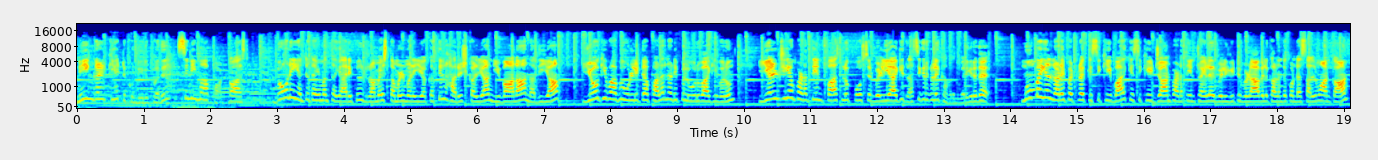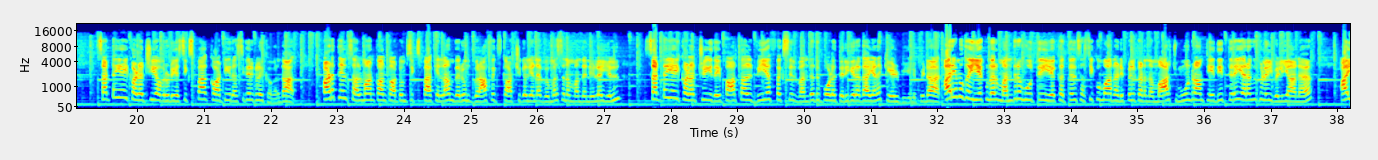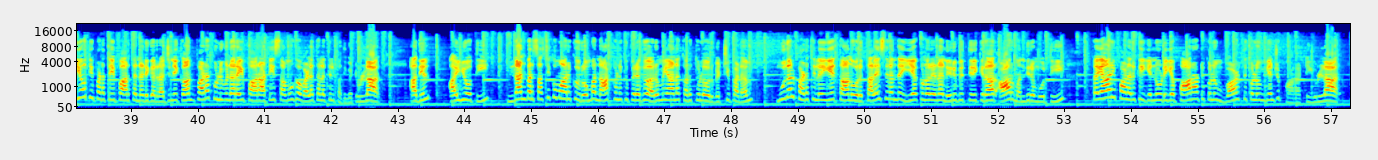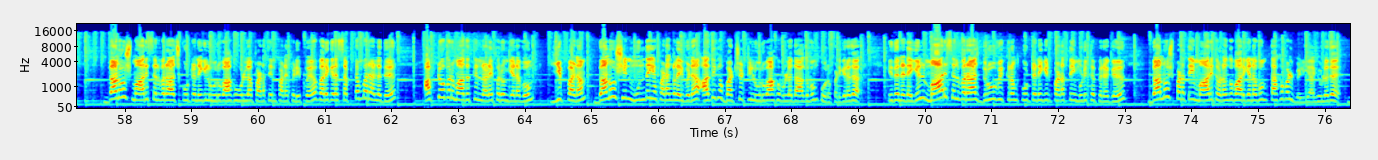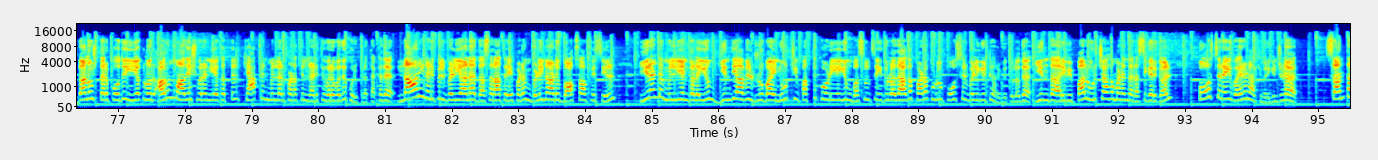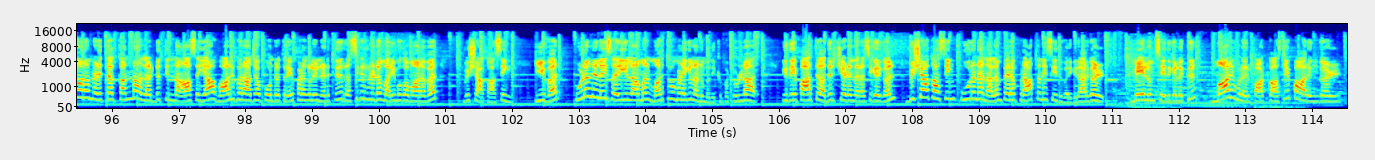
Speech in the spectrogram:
நீங்கள் கேட்டுக்கொண்டிருப்பது cinema podcast. Dhoni entertainment தயாரிப்பில் ரமேஷ் தமிழ்மணி இயக்கத்தில் ஹரிஷ் கல்யாண் இவானா நதியா யோகி பாபு உள்ளிட்ட பலர் நடிப்பில் உருவாகி வரும் எல்ஜிஎம் படத்தின் ஃபர்ஸ்ட் லுக் போஸ்டர் வெளியாகி ரசிகர்களை கவர்ந்து வருகிறது. மும்பையில் நடைபெற்ற கிசிகி பாய் கிசிக்கி ஜான் படத்தின் ட்ரெய்லர் வெளியீட்டு விழாவில் கலந்து கொண்ட சல்மான் கான் சட்டையை கழற்றி அவருடைய சிக்ஸ் பேக் காட்டி ரசிகர்களை கவர்ந்தார். படத்தில் சல்மான் கான் காட்டும் சிக்ஸ் பேக் எல்லாம் வெறும் கிராபிக்ஸ் காட்சிகள் என விமர்சனம் வந்த நிலையில் சட்டையை கழற்றி இதை பார்த்தால் விஎஃப்எக்ஸில் வந்தது போல தெரிகிறதா என கேள்வி எழுப்பினார். அறிமுக இயக்குனர் மந்திரமூர்த்தி இயக்கத்தில் சசிகுமார் நடிப்பில் கடந்த மார்ச் மூன்றாம் தேதி திரையரங்குகளில் வெளியான அயோத்தி படத்தை பார்த்த நடிகர் ரஜினிகாந்த் படக்குழுவினரை பாராட்டி சமூக வலைதளத்தில் பதிவிட்டுள்ளார். அதில் அயோத்தி நண்பர் சசிகுமாருக்கு ரொம்ப நாட்களுக்கு பிறகு அருமையான கருத்துள்ள ஒரு வெற்றி படம் முதல் படத்திலேயே தான் ஒரு தலைசிறந்த இயக்குனர் என நிரூபித்திருக்கிறார் ஆர் மந்திரமூர்த்தி தயாரிப்பாளருக்கு என்னுடைய பாராட்டுகளும் வாழ்த்துக்களும் என்று பாராட்டியுள்ளார். தனுஷ் மாரி செல்வராஜ் கூட்டணியில் உருவாக உள்ள படத்தின் படப்பிடிப்பு வருகிற செப்டம்பர் அல்லது அக்டோபர் மாதத்தில் நடைபெறும் எனவும் இப்படம் தனுஷின் முந்தைய படங்களை விட அதிக பட்ஜெட்டில் உருவாக உள்ளதாகவும் கூறப்படுகிறது. இதனிடையில் மாரி செல்வராஜ் துருவ் விக்ரம் கூட்டணியின் படத்தை முடித்த பிறகு தனுஷ் படத்தை மாறி தொடங்குவார் எனவும் தகவல் வெளியாகியுள்ளது. தனுஷ் தற்போது இயக்குனர் அருண் மாதேஸ்வரன் இயக்கத்தில் கேப்டன் மில்லர் படத்தில் நடித்து வருவது குறிப்பிடத்தக்கது. நானி நடிப்பில் வெளியான தசரா திரைப்படம் வெளிநாடு பாக்ஸ் ஆபீஸில் இரண்டு மில்லியன்களையும் இந்தியாவில் ரூபாய் நூற்றி பத்து கோடியையும் வசூல் செய்துள்ளதாக படக்குழு போஸ்டர் வெளியிட்டு அறிவித்துள்ளது. இந்த அறிவிப்பால் உற்சாகமடைந்த ரசிகர்கள் போஸ்டரை வைரலாக்கி வருகின்றனர். சந்தானம் நடித்த கண்ணா லட்டு தின்ன ஆசையா வாலிபராஜா போன்ற திரைப்படங்களில் நடித்து ரசிகர்களிடம் அறிமுகமானவர் விஷாகா சிங். இவர் உடல்நிலை சரியில்லாமல் மருத்துவமனையில் அனுமதிக்கப்பட்டுள்ளார். இதை பார்த்து அதிர்ச்சியடைந்த ரசிகர்கள் விஷாகா சிங் பூரண நலம் பெற பிரார்த்தனை செய்து வருகிறார்கள். மேலும் செய்திகளுக்கு மாலை மலர் பாட்காஸ்டை பாருங்கள்.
